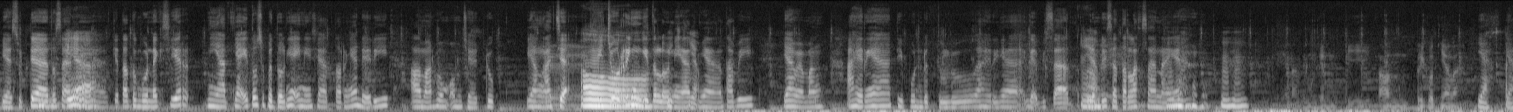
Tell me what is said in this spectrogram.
Ya sudah terus akhirnya kita tunggu next year. Niatnya itu sebetulnya inisiatornya dari almarhum Om Jaduk yang ngajak Oh, featuring gitu loh yap. niatnya. Tapi ya memang akhirnya dipundut dulu, akhirnya nggak bisa belum bisa terlaksana ya. Mhm. Ya nanti mungkin di tahun berikutnya lah ya, ya.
